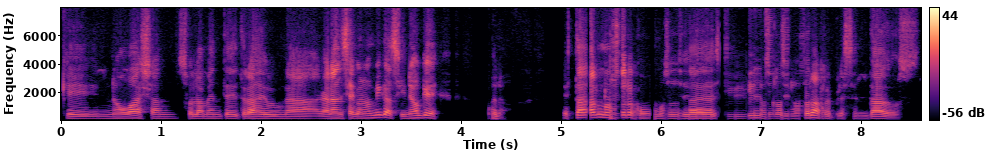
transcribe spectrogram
que no vayan solamente detrás de una ganancia económica, sino que, bueno, estar nosotros como sociedad civil, nosotros y nosotras representados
